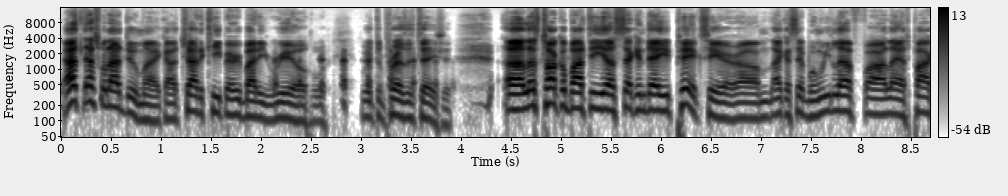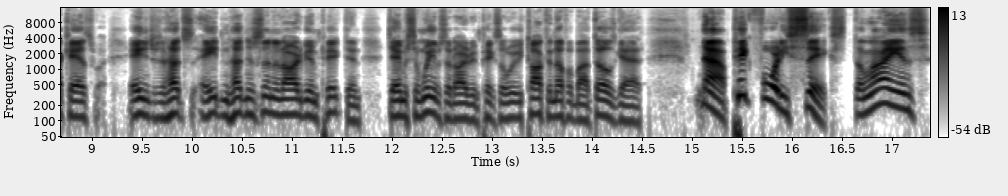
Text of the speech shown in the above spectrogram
That, that's what I do, Mike. I try to keep everybody real with, the presentation. Uh, let's talk about the uh, second day picks here. Um, like I said, when we left for our last podcast, Aidan Hutchinson, Aidan Hutchinson had already been picked, and Jameson Williams had already been picked. So we talked enough about those guys. Now, pick 46, the Lions,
